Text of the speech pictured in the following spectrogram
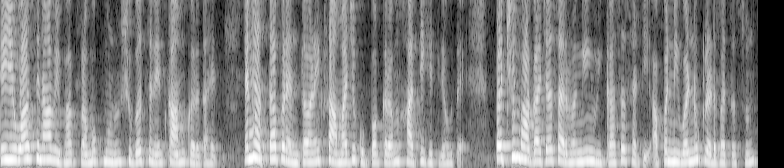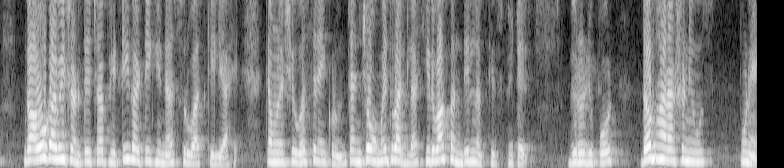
ते युवासेना विभाग प्रमुख म्हणून शिवसेनेत काम करत आहेत. त्यांनी आतापर्यंत अनेक सामाजिक उपक्रम हाती घेतले होते. पश्चिम भागाच्या सर्वांगीण विकासासाठी आपण निवडणूक लढवत असून गावोगावी जनतेच्या भेटीगाठी घेण्यास सुरुवात केली आहे. त्यामुळे शिवसेनेकडून त्यांच्या उमेदवारीला हिरवा कंदील नक्की नक्कीच भेटेल. Bureau report the Maharashtra news Pune.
